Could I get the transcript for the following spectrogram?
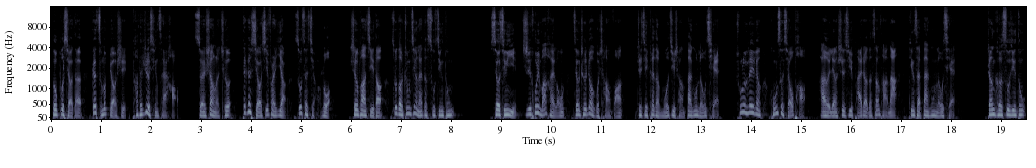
都不晓得该怎么表示他的热情才好。虽然上了车，但跟小媳妇一样缩在角落，生怕挤到坐到中间来的苏京东。肖清逸指挥马海龙将车绕过厂房，直接开到模具厂办公楼前。除了那辆红色小跑。还有一辆失去牌照的桑塔纳停在办公楼前，张克、苏京东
